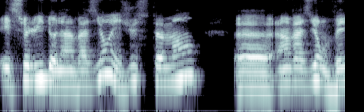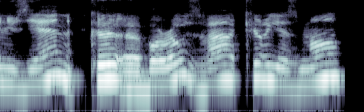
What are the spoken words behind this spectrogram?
est celui de l'invasion et justement euh, invasion vénusienne que Burroughs va curieusement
